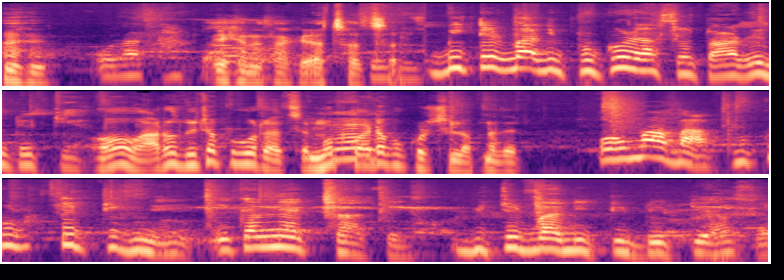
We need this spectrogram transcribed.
হ্যাঁ হ্যাঁ। ওরা থাকে। এখানে থাকে আচ্ছা আচ্ছা। বিটের বাড়ি পুকুর আছে তো আরে দুটি ও আরও দুইটা পুকুর আছে। মোট কয়টা পুকুর ছিল আপনাদের? ও বাবা পুকুর তো ঠিক নেই। এখানে একটা আছে বিটের বাড়িতে দুটি আছে।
